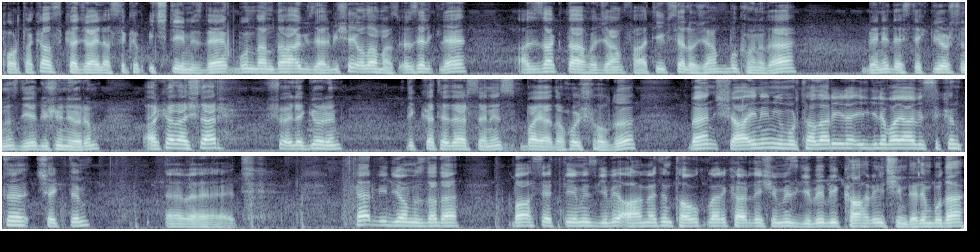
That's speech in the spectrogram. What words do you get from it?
portakal sıkacağıyla sıkıp içtiğimizde bundan daha güzel bir şey olamaz. Özellikle Aziz Akdağ hocam, Fatih Yüksel hocam bu konuda beni destekliyorsunuz diye düşünüyorum. Arkadaşlar şöyle görün. Dikkat ederseniz bayağı da hoş oldu. Ben Şahin'in yumurtalarıyla ilgili bayağı bir sıkıntı çektim. Evet. Her videomuzda da bahsettiğimiz gibi Ahmet'in tavukları kardeşimiz gibi bir kahve içeyim dedim. Bu da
